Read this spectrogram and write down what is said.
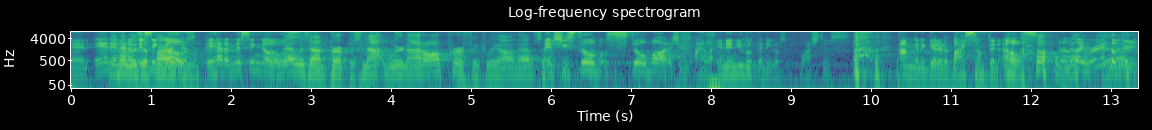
and, and it And had it a was a missing nose. It had a missing nose. That was on purpose. Not we're not all perfect. We all have some. and she still still bought it. She goes, I like. And then you looked at me. and Goes, watch this. I'm gonna get her to buy something else. Oh, and I was no, like, really?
